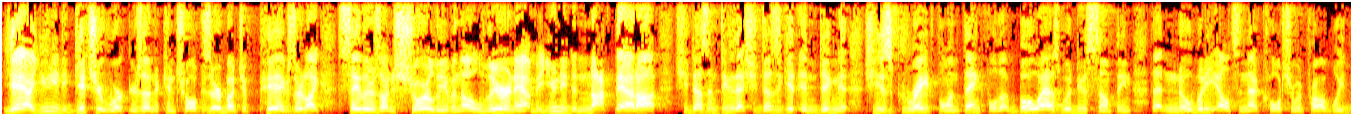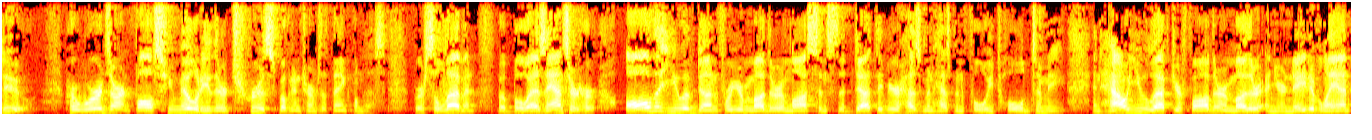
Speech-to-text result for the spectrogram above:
Yeah, you need to get your workers under control because they're a bunch of pigs. They're like sailors on shore leave and they're leering at me. You need to knock that off. She doesn't do that. She doesn't get indignant. She is grateful and thankful that Boaz would do something that nobody else in that culture would probably do. Her words aren't false humility, they're truth spoken in terms of thankfulness. Verse 11 But Boaz answered her, All that you have done for your mother in law since the death of your husband has been fully told to me, and how you left your father and mother and your native land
